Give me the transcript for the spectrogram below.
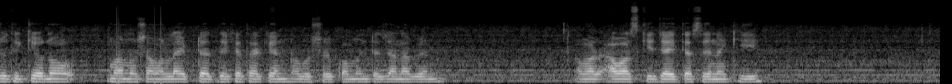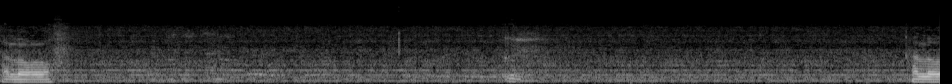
যদি কোনো মানুষ আমার লাইভটা দেখে থাকেন, অবশ্যই কমেন্টে জানাবেন। আমার আওয়াজ কি যাইতেছে নাকি? Hello hello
